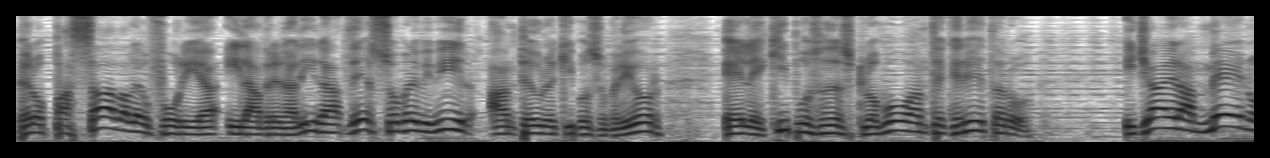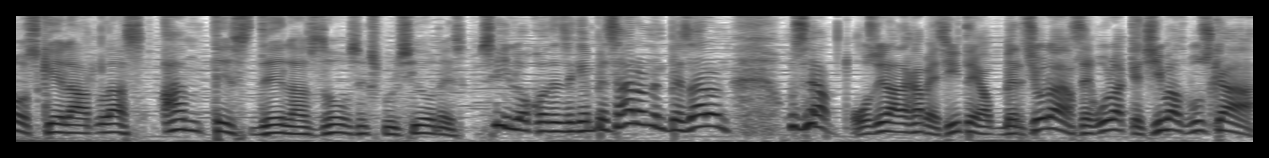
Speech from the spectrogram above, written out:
pero pasada la euforia y la adrenalina de sobrevivir ante un equipo superior, el equipo se desplomó ante Querétaro. Y ya era menos que el Atlas antes de las dos expulsiones. Sí, loco, desde que empezaron, empezaron. O sea, o sea, déjame decirte, versión asegura que Chivas busca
